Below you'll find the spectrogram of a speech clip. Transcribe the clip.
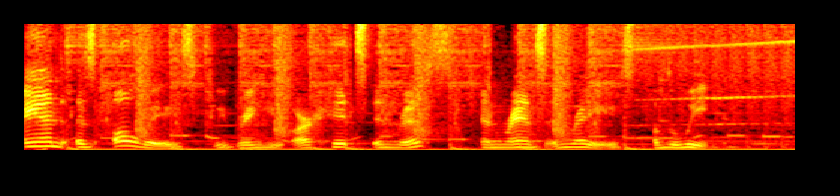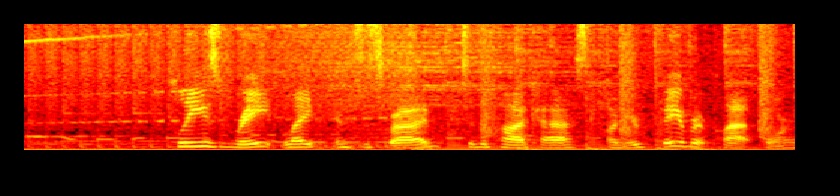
And as always, we bring you our hits and riffs and rants and raves of the week. Please rate, like, and subscribe to the podcast on your favorite platform.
